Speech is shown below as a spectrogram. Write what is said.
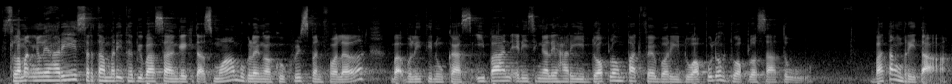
Selamat ngali hari serta mari tapi bahasa angge kita semua. Bergula dengan aku Chris Foller, bak bulletin ukas IBAN edisi ngali hari 24 Februari 2021. Batang berita,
